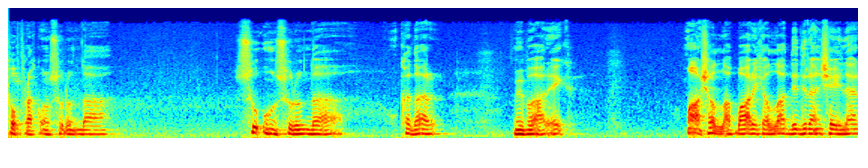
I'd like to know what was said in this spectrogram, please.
toprak unsurunda su unsurunda o kadar mübarek maşallah barikallah dediren şeyler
